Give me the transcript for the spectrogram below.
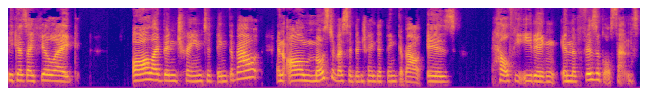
because I feel like all I've been trained to think about and all most of us have been trained to think about is healthy eating in the physical sense.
